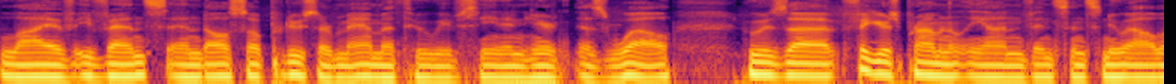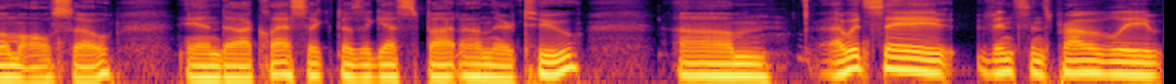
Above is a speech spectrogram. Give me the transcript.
live events, and also producer Mammoth, who we've seen in here as well, who is uh, figures prominently on Vincent's new album also, and uh, Classic does a guest spot on there too. Um, I would say Vincent's probably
